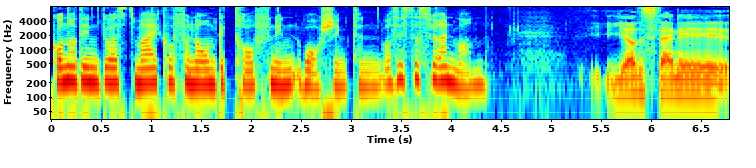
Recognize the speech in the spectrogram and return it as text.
Konradin, du hast Michael Fanone getroffen in Washington. Was ist das für ein Mann? Ja, das ist eine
